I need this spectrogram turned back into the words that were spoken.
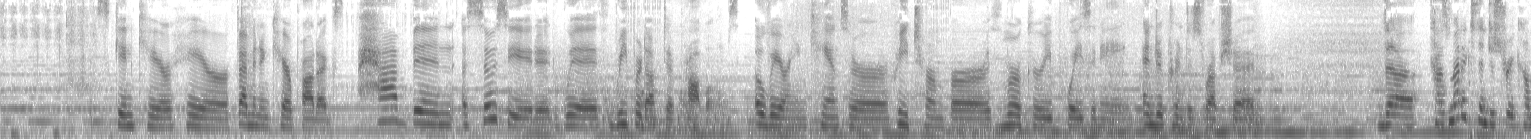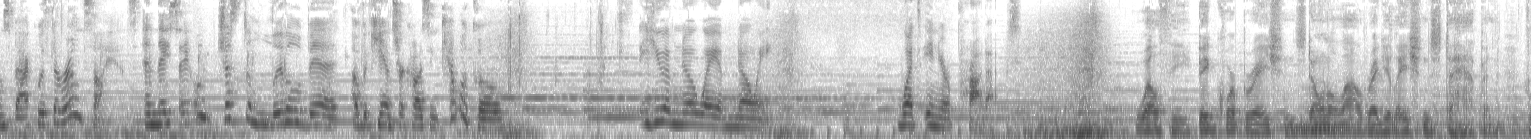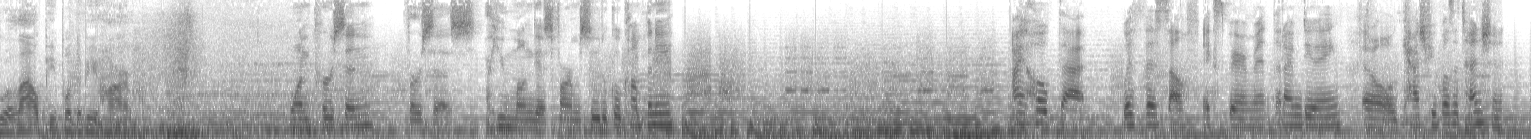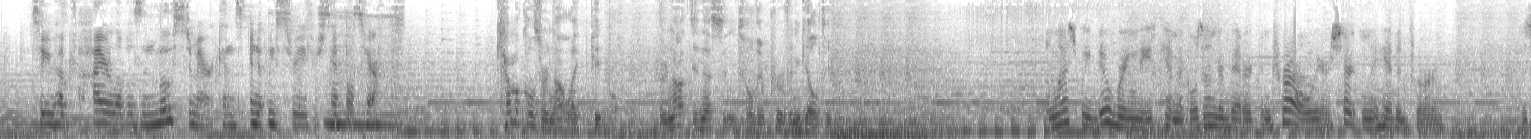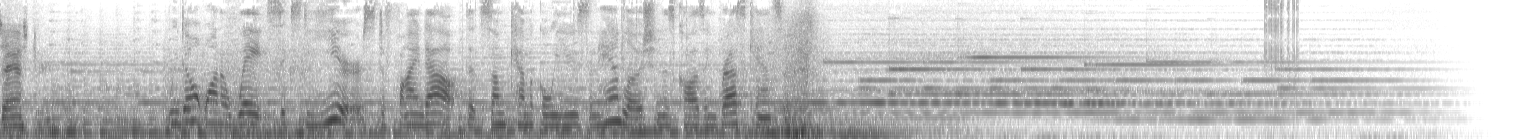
Skincare, hair, feminine care products have been associated with reproductive problems. Ovarian cancer, preterm birth, mercury poisoning, endocrine disruption. The cosmetics industry comes back with their own science and they say, oh, just a little bit of a cancer causing chemical. You have no way of knowing what's in your product. Wealthy, big corporations don't allow regulations to happen, who allow people to be harmed. One person versus a humongous pharmaceutical company. I hope that with this self-experiment that I'm doing, it'll catch people's attention. So you have higher levels than most Americans in at least three of your samples here. Chemicals are not like people. They're not innocent until they're proven guilty. Unless we do bring these chemicals under better control, we are certainly headed for disaster. We don't want to wait 60 years to find out that some chemical we use in hand lotion is causing breast cancer.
